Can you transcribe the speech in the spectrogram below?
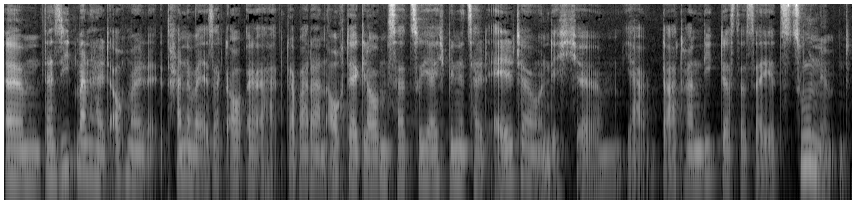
ähm, da sieht man halt auch mal dran, weil er sagt auch, äh, da war dann auch der Glaubenssatz so, ja, ich bin jetzt halt älter und ich, ähm, ja, daran liegt das, dass er jetzt zunimmt.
